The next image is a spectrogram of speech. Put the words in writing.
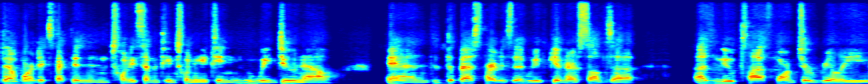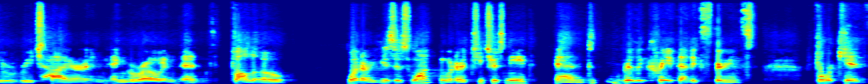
that weren't expected in 2017, 2018, we do now. And the best part is that we've given ourselves a a new platform to really reach higher and, and grow and, and follow what our users want and what our teachers need and really create that experience for kids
